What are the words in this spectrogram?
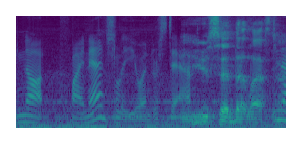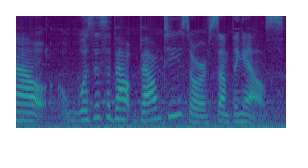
not financially, you understand. You said that last time. Now, was this about bounties or something else?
